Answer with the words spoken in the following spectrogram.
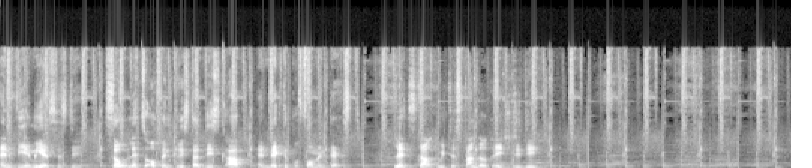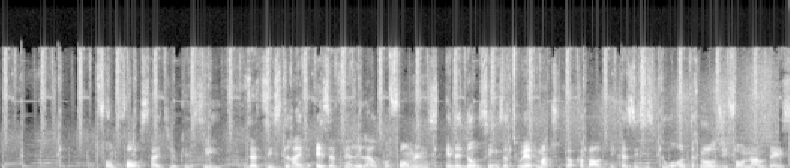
NVMe SSD. So let's open Crystal Disk app and make the performance test. Let's start with the standard HDD. From foresight you can see that this drive has a very low performance and I don't think that we have much to talk about because this is too old technology for nowadays.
